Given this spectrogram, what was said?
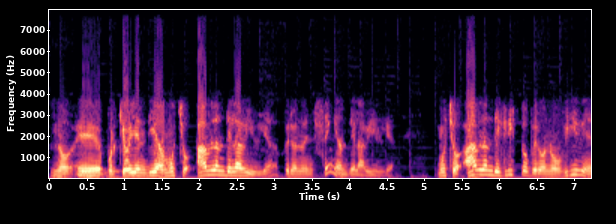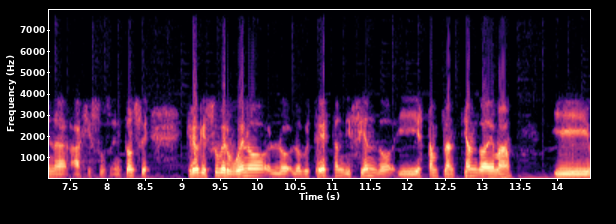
No, eh, porque hoy en día muchos hablan de la Biblia, pero no enseñan de la Biblia. Muchos hablan de Cristo, pero no viven a, Jesús. Entonces, creo que es súper bueno lo, lo, que ustedes están diciendo y están planteando además. Y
